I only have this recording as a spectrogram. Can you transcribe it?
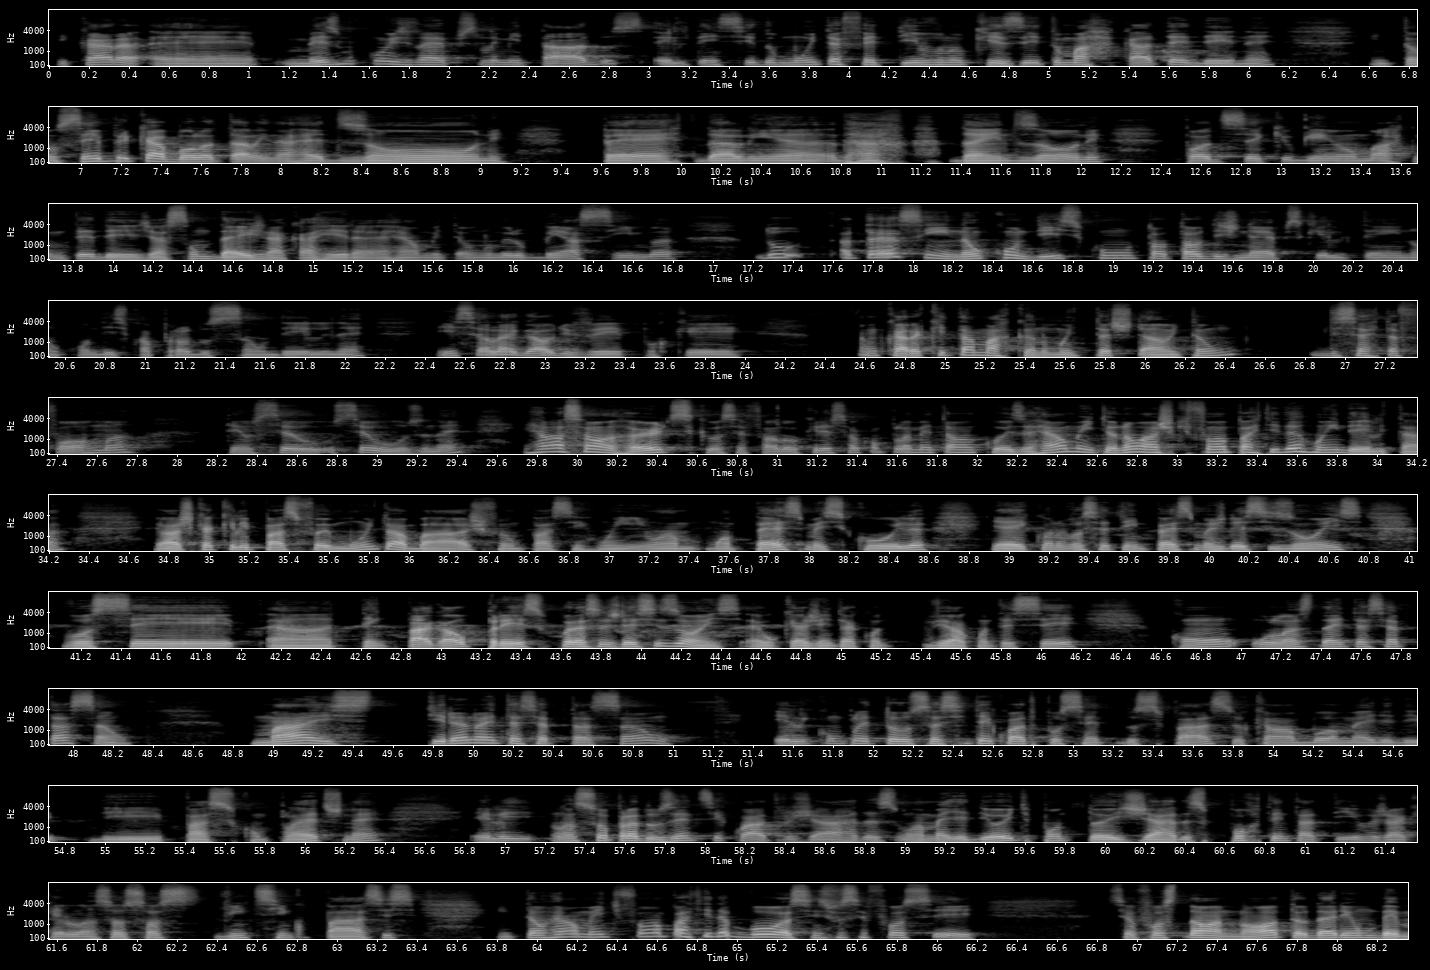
E, cara, é, mesmo com snaps limitados, ele tem sido muito efetivo no quesito marcar TD, né? Então, sempre que a bola tá ali na red zone, perto da linha da, da end zone, pode ser que o game marque um TD. Já são 10 na carreira, é realmente é um número bem acima do. Até assim, não condiz com o total de snaps que ele tem, não condiz com a produção dele, né? Isso é legal de ver, porque é um cara que tá marcando muito touchdown. Então, de certa forma, tem o seu, o seu uso, né? Em relação ao Hurts, que você falou, eu queria só complementar uma coisa. Realmente, eu não acho que foi uma partida ruim dele, tá? Eu acho que aquele passe foi muito abaixo, foi um passe ruim, uma, uma péssima escolha. E aí, quando você tem péssimas decisões, você ah, tem que pagar o preço por essas decisões. É o que a gente viu acontecer com o lance da interceptação. Mas, tirando a interceptação, ele completou 64% dos passes, o que é uma boa média de, de passes completos, né? Ele lançou para 204 jardas, uma média de 8,2 jardas por tentativa, já que ele lançou só 25 passes. Então, realmente foi uma partida boa. Assim, se você fosse. Se eu fosse dar uma nota, eu daria um B,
